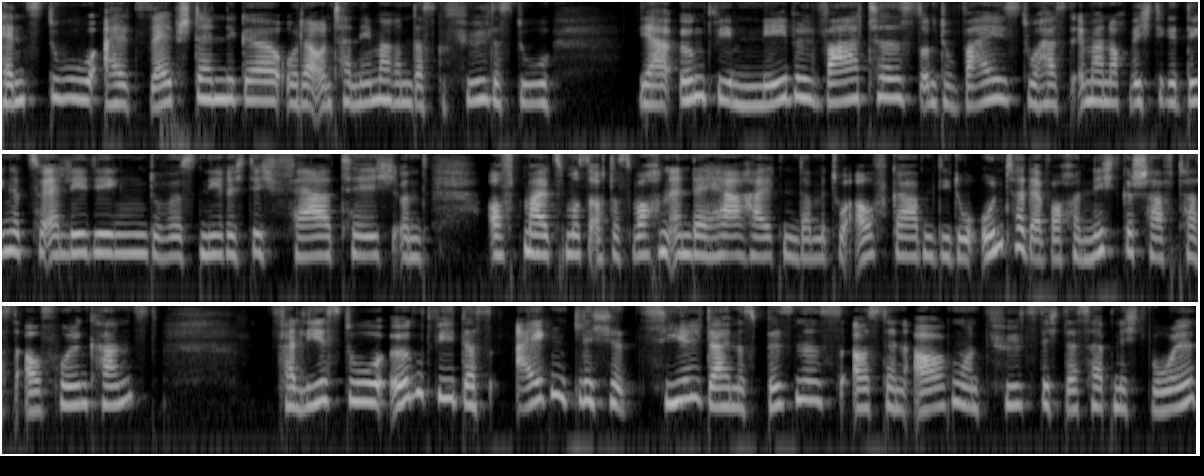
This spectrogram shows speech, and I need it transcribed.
Kennst du als Selbstständige oder Unternehmerin das Gefühl, dass du ja irgendwie im Nebel wartest und du weißt, du hast immer noch wichtige Dinge zu erledigen, du wirst nie richtig fertig und oftmals muss auch das Wochenende herhalten, damit du Aufgaben, die du unter der Woche nicht geschafft hast, aufholen kannst? Verlierst du irgendwie das eigentliche Ziel deines Business aus den Augen und fühlst dich deshalb nicht wohl?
